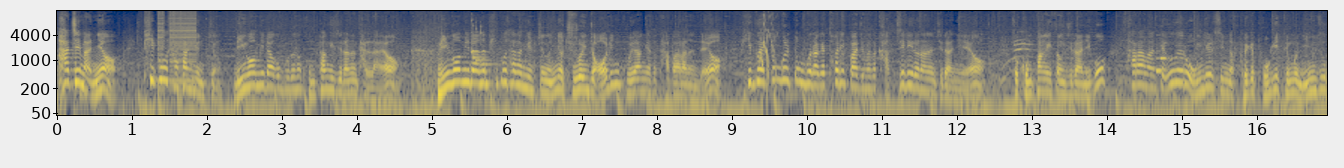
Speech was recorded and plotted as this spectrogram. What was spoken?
하지만요. 피부 사상균증, 링엄이라고 부르는 곰팡이 질환은 달라요. 링엄이라는 피부 사상균증은요 주로 이제 어린 고양이에서 다발하는데요. 피부에 동글동글하게 털이 빠지면서 각질이 일어나는 질환이에요. 저 곰팡이성 질환이고 사람한테 의외로 옮길 수 있는 되게 보기 드문 인수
